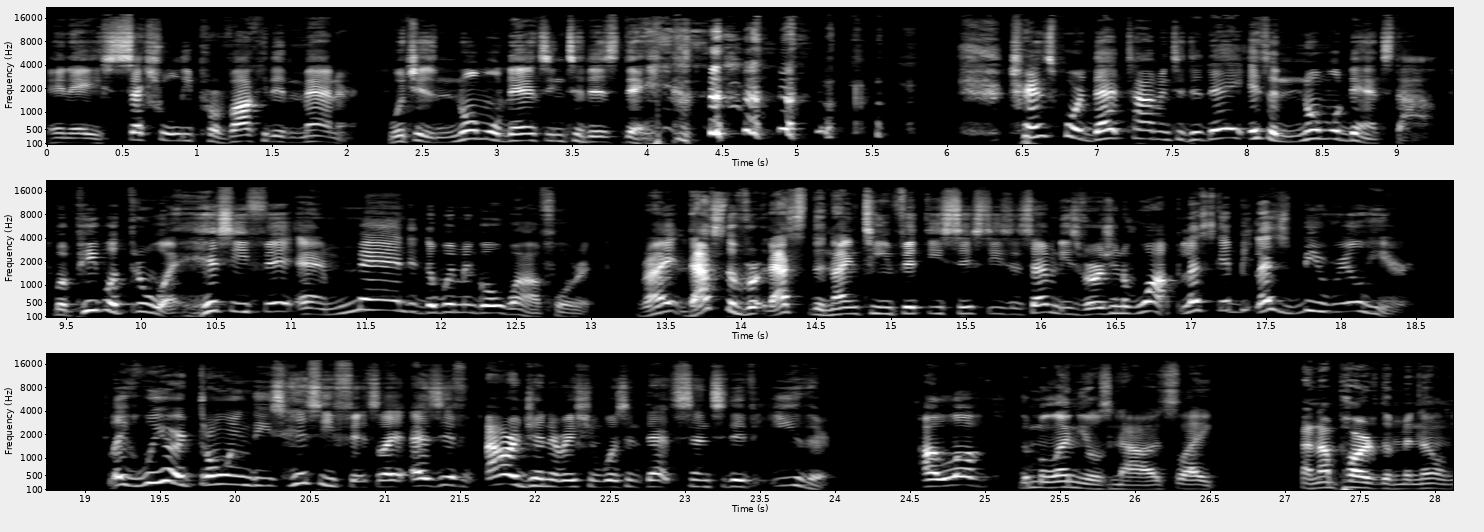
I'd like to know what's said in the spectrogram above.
in a sexually provocative manner, which is normal dancing to this day. Transport that time into today, it's a normal dance style. But people threw a hissy fit, and man, did the women go wild for it. Right? That's the ver- that's the 1950s, 60s, and 70s version of WAP. Let's get be- let's be real here. Like we are throwing these hissy fits like as if our generation wasn't that sensitive either. I love the millennials now. It's like and I'm part of the millennial,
